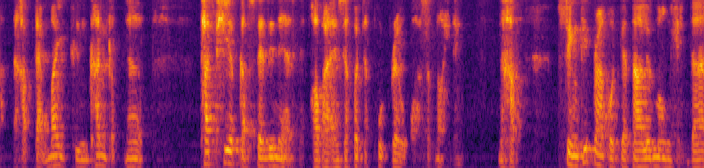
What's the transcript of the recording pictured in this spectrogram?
ๆนะครับแต่ไม่ถึงขั้นกับเนิบ ถ้าเทียบกับ steadiness เนี่ย compliance ก็จะพูดเร็วกว่าสักหน่อยหนึ่งนะครับ สิ่งที่ปรากฏแก่ตาหรือมองเห็นได้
